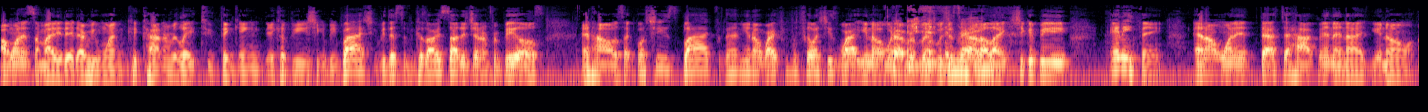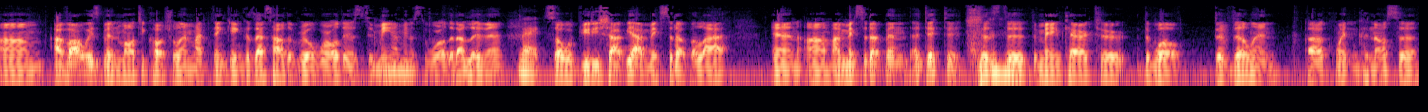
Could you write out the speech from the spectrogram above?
I wanted somebody that everyone could kind of relate to, thinking it could be she could be black, she could be this, because I always thought of Jennifer Beals and how I was like, well, she's black, but then you know, white people feel like she's white, you know, whatever. But it was just Right. kind of like she could be anything, and I wanted that to happen. And I, you know, um, I've always been multicultural in my thinking because that's how the real world is to me. I mean, it's the world that I live in. Right. So with Beauty Shop, yeah, I mixed it up a lot, and um, I mixed it up in Addicted because the the main character, the well, the villain, uh, Quentin Canosa,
